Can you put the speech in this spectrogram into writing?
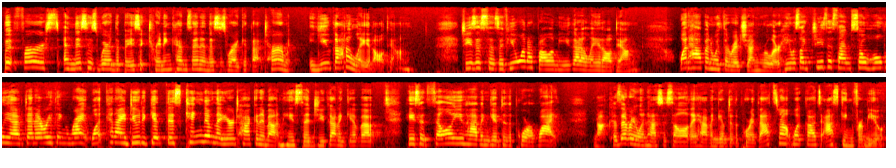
But first, and this is where the basic training comes in, and this is where I get that term, you got to lay it all down. Jesus says, if you want to follow me, you got to lay it all down. What happened with the rich young ruler? He was like, Jesus, I'm so holy. I've done everything right. What can I do to get this kingdom that you're talking about? And he said, You got to give up. He said, Sell all you have and give to the poor. Why? Not because everyone has to sell all they have and give to the poor. That's not what God's asking from you.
